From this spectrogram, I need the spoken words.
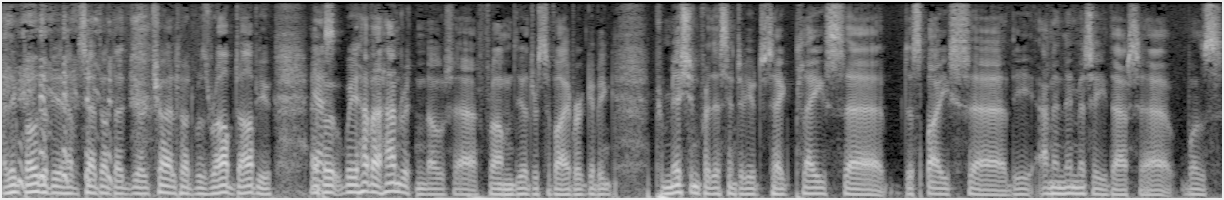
I think both of you have said that, that your childhood was robbed of you. Yes. But we have a handwritten note from the other survivor giving permission for this interview to take place despite the anonymity that was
